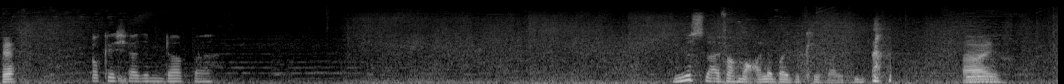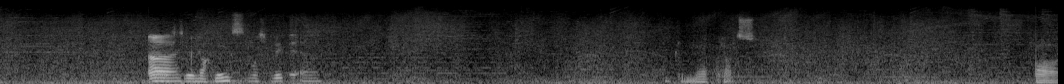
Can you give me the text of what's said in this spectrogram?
Okay, ich hatte den Dogma. Wir müssen einfach mal alle bei Wiki reiten. Nein. Ah, Ich drehe nach links. ich muss weg. Äh, Gib mehr Platz. Oh,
